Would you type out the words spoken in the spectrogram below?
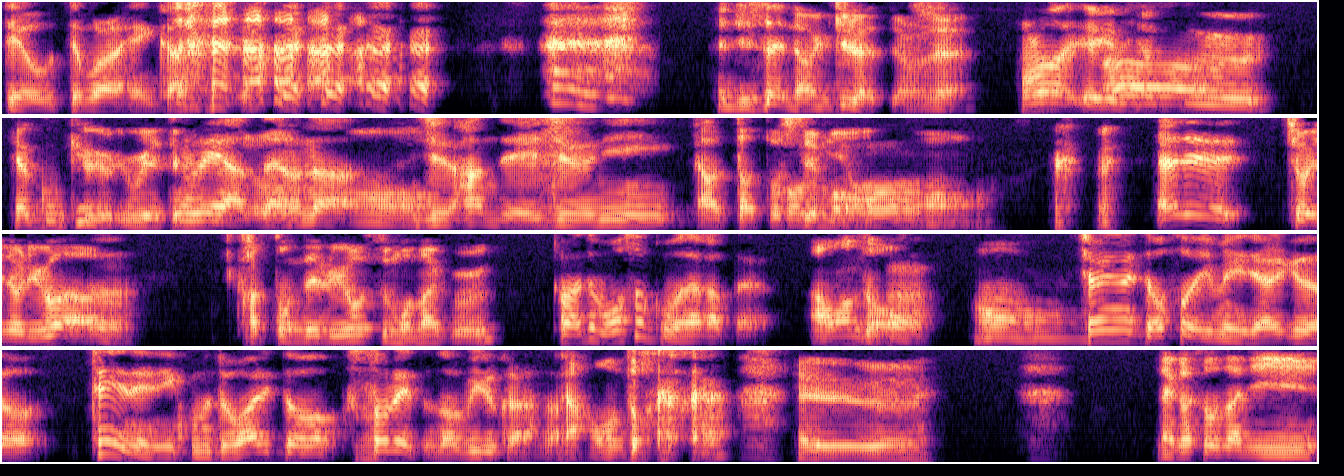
手を打ってもらえへんか。い。実際何キロやったのね？あいやいや、100、109より上ってこと上やったよなうん。10ハンデ12。あったとしても。うん で、ちょい乗りうは、ん。かっ飛んでる様子もなく？あ、でも遅くもなかったよ。あ、ほんと？うん。うんちょい乗りって遅いイメージあるけど、丁寧に組むと割とストレート伸びるからさ。あ、ほんと？へえ。なんかそんなに、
